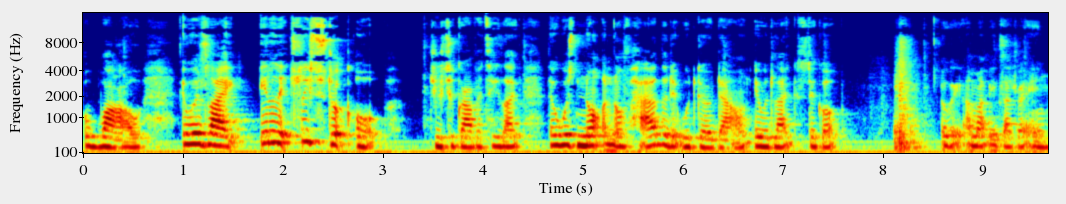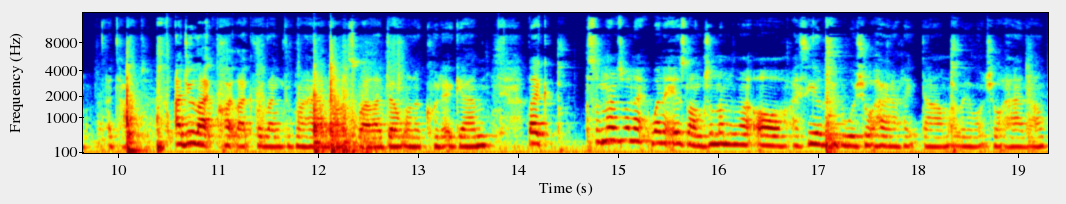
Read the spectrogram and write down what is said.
Wow. It was like, it literally stuck up due to gravity. Like, there was not enough hair that it would go down. It would like stick up. Okay, I might be exaggerating a tad. I do like quite like the length of my hair now as well. I don't want to cut it again. Like, sometimes when, I, when it is long, sometimes I'm like, oh, I see other people with short hair and I think, damn, I really want short hair now.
